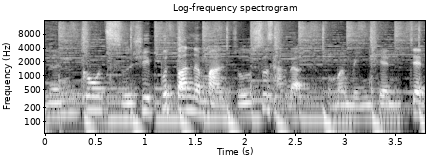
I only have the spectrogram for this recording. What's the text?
能够持续不断的满足市场的，我们明天见。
